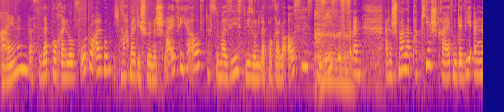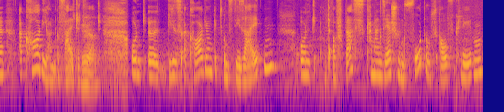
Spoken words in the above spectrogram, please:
einen das Leporello Fotoalbum. Ich mache mal die schöne Schleife hier auf, dass du mal siehst, wie so ein Leporello aussieht. Du siehst, es ist ein, ein schmaler Papierstreifen, der wie ein Akkordeon gefaltet ja. wird. Und äh, dieses Akkordeon gibt uns die Seiten Und auf das kann man sehr schön Fotos aufkleben,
